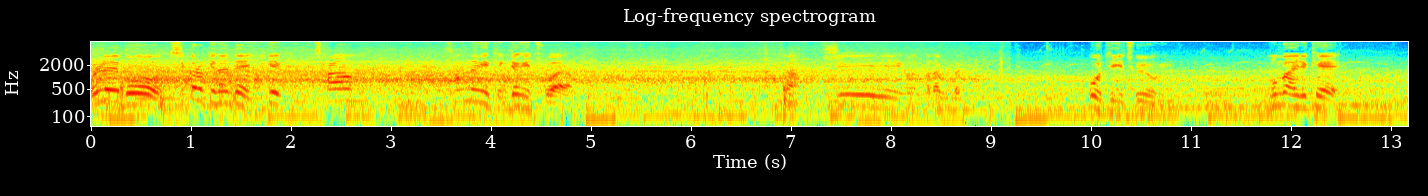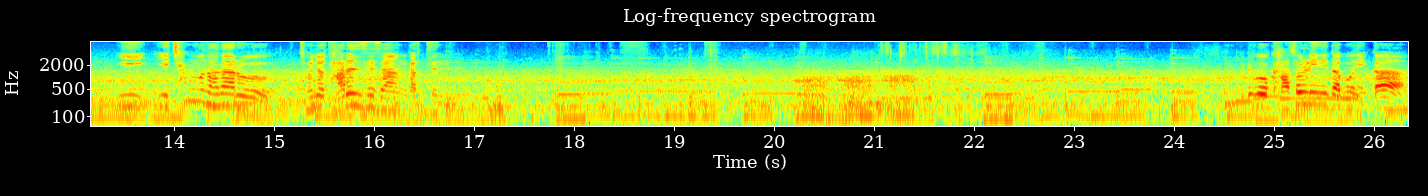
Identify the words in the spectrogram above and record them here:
원래 뭐 시끄럽긴 한데 이게 차음 성능이 굉장히 좋아요. 자, 쉬 한번 닫아볼까요? 오, 되게 조용해. 뭔가 이렇게 이, 이 창문 하나로 전혀 다른 세상 같은 그리고 가솔린이다 보니까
